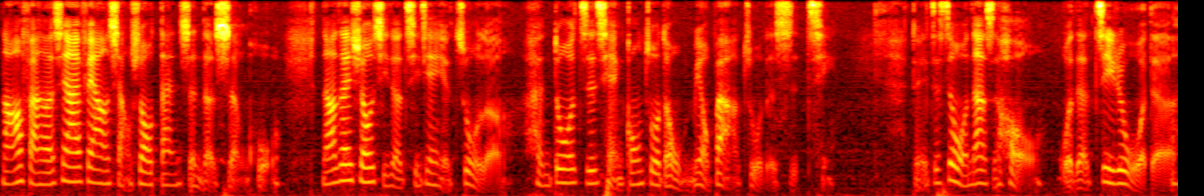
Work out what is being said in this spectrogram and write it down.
然后反而现在非常享受单身的生活。然后在休息的期间，也做了很多之前工作都没有办法做的事情。对，这是我那时候我的记录，我的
